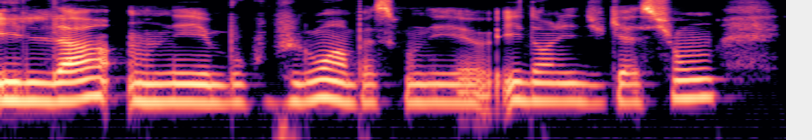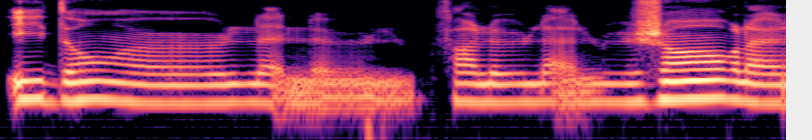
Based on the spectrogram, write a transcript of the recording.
et là on est beaucoup plus loin parce qu'on est euh, et dans l'éducation et dans euh, la, la, enfin le, la, le genre, la,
